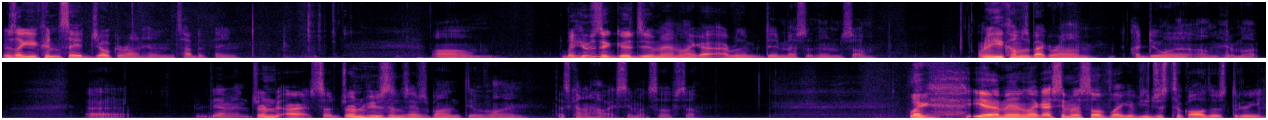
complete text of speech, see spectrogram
It was like you couldn't say a joke around him type of thing. Um, but he was a good dude, man. Like I, I really did mess with him. So when he comes back around, I do want to um hit him up. Uh, yeah, man. Jordan. All right, so Jordan Peterson, James Bond, Theo Von. That's kind of how I see myself. So. Like, yeah, man. Like, I see myself like if you just took all those three,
